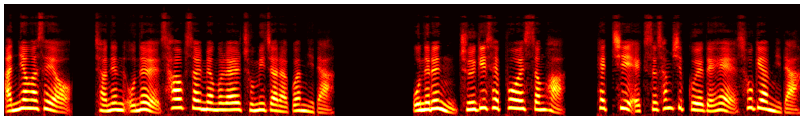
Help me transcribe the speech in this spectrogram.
안녕하세요. 저는 오늘 사업 설명을 할 조미자라고 합니다. 오늘은 줄기세포 활성화 패치 X39에 대해 소개합니다.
